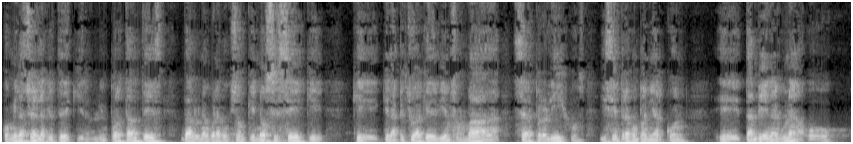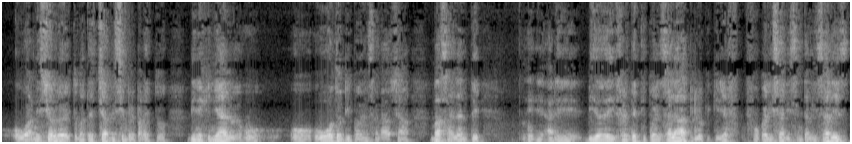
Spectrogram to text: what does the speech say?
combinación en la que ustedes quieran. Lo importante es darle una buena cocción, que no se seque, que, que la pechuga quede bien formada, ser prolijos y siempre acompañar con eh, también alguna o, guarnición, lo de tomate cherry siempre para esto viene genial o, otro tipo de ensalada. Ya más adelante eh, haré video de diferentes tipos de ensaladas, pero lo que quería focalizar y centralizar es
